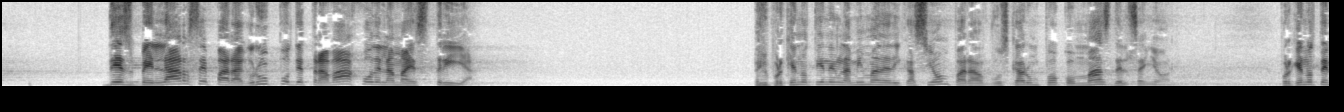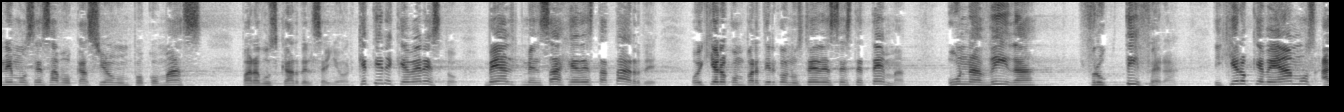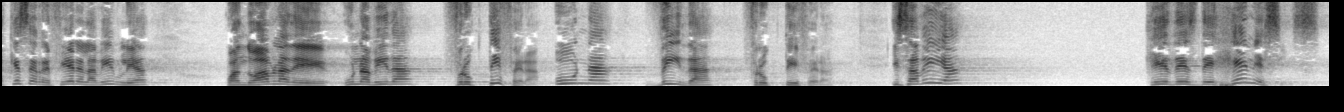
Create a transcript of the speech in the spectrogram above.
desvelarse para grupos de trabajo de la maestría. Pero ¿por qué no tienen la misma dedicación para buscar un poco más del Señor? ¿Por qué no tenemos esa vocación un poco más para buscar del Señor? ¿Qué tiene que ver esto? Vea el mensaje de esta tarde. Hoy quiero compartir con ustedes este tema, una vida fructífera. Y quiero que veamos a qué se refiere la Biblia cuando habla de una vida fructífera, una vida fructífera. Y sabía que desde Génesis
